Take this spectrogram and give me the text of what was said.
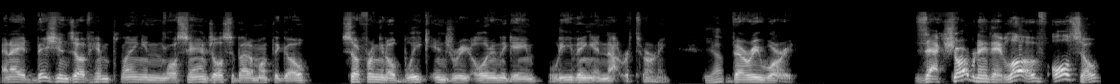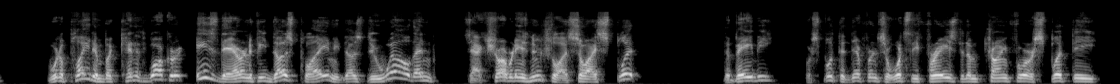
And I had visions of him playing in Los Angeles about a month ago, suffering an oblique injury early in the game, leaving and not returning. Yeah, very worried. Zach Charbonnet, they love also would have played him, but Kenneth Walker is there, and if he does play and he does do well, then Zach Charbonnet is neutralized. So I split the baby or split the difference, or what's the phrase that I'm trying for? Or split the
